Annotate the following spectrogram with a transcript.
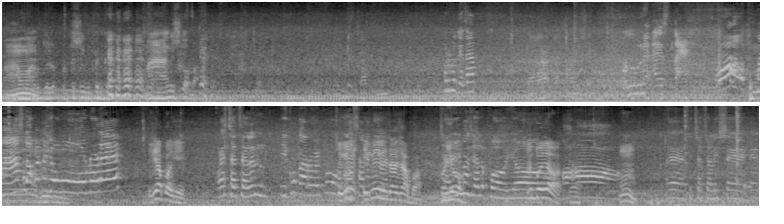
Hmm. Wah, jaluk pedes iku ben manis kok, Pak. Kecap. Perlu kecap. Perlu nek es teh. Oh, Mas, lah yo ngono le. Ini apa lagi? Wes jajalan iku karo iku. Ini piye? rica apa? Boyo. Mas jaluk boyo. Ini boyo? Heeh. Hmm. Eh, dijajali sik.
